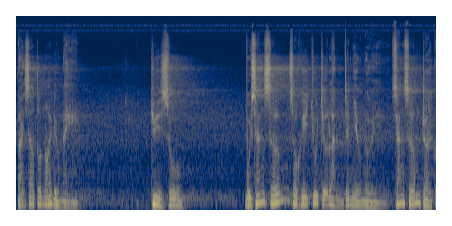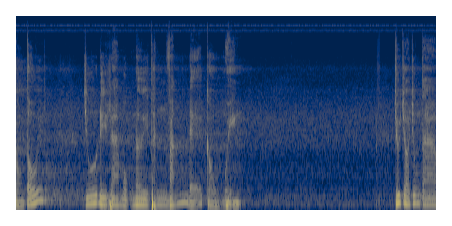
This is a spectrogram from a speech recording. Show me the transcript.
Tại sao tôi nói điều này? Chúa Giêsu buổi sáng sớm sau khi Chúa chữa lành cho nhiều người, sáng sớm trời còn tối, Chúa đi ra một nơi thanh vắng để cầu nguyện. Chúa cho chúng ta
